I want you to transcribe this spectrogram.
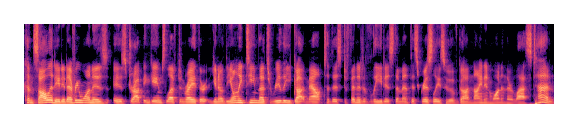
consolidated, everyone is is dropping games left and right. They're, you know, the only team that's really gotten out to this definitive lead is the Memphis Grizzlies, who have gone 9 and 1 in their last 10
